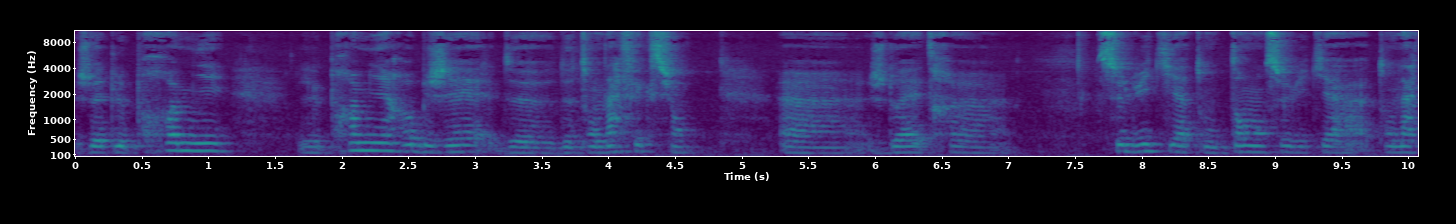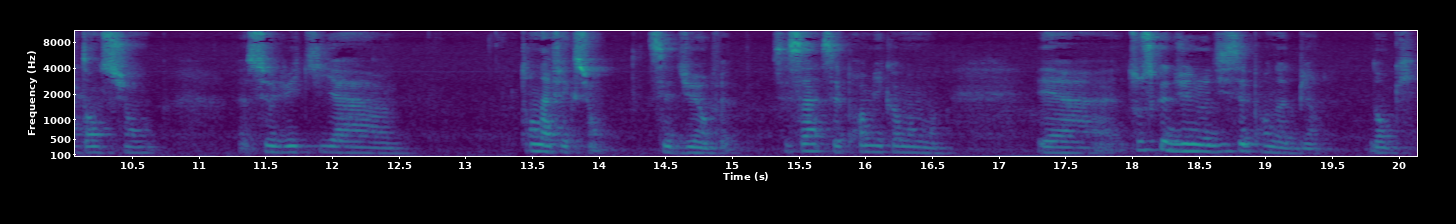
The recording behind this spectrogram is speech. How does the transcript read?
je dois être le premier, le premier objet de, de ton affection. Euh, je dois être euh, celui qui a ton temps, celui qui a ton attention, celui qui a ton affection. C'est Dieu en fait. C'est ça, c'est le premier commandement. Et euh, tout ce que Dieu nous dit, c'est pour notre bien. Donc,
